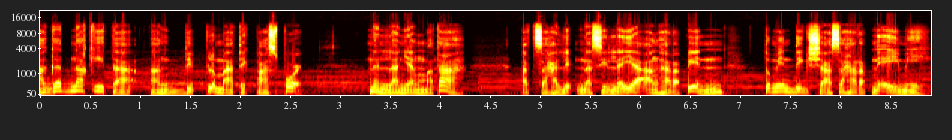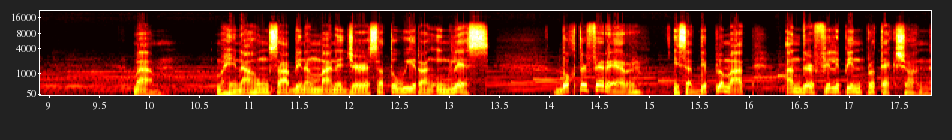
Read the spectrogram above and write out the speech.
Agad nakita ang diplomatic passport. Nanla niyang mata. At sa halip na si Leia ang harapin, tumindig siya sa harap ni Amy. Ma'am, mahinahong sabi ng manager sa tuwirang Ingles. Dr. Ferrer is a diplomat under Philippine protection.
